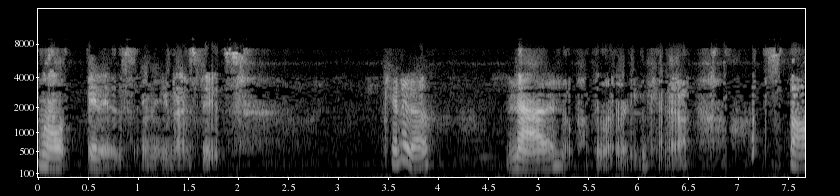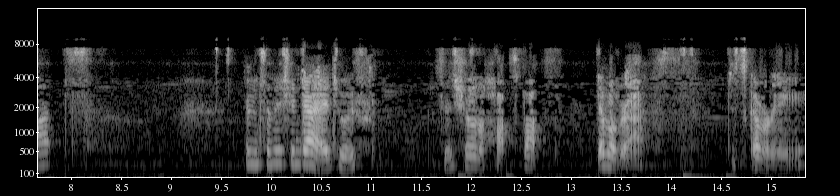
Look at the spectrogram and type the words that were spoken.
Well, it is in the United States. Canada? Nah, there's no popularity in Canada. Hotspots. Insufficient data to, to show the hotspots. Demographics. Discovery.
